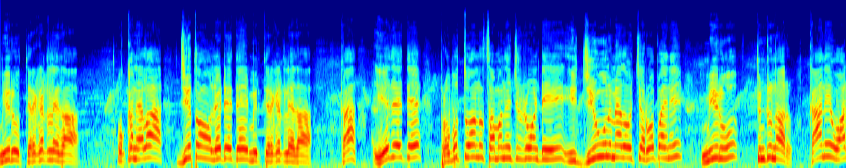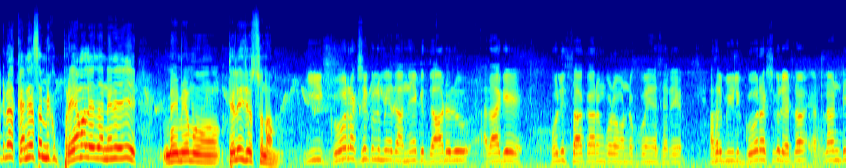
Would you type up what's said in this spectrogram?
మీరు తిరగట్లేదా? ఒక్క నెల జీతం లేట్ అయితే మీరు తిరగట్లేదా? కా ఏదైతే ప్రభుత్వానికి సంబంధించినటువంటి ఈ జీవుల మీద వచ్చే రూపాయిని మీరు తింటున్నారు కానీ వాటి మీద కనీసం మీకు ప్రేమ లేదనేది మేము తెలియజేస్తున్నాము ఈ గోరక్షకుల మీద అనేక దాడులు అలాగే పోలీస్ సహకారం కూడా ఉండకపోయినా సరే అసలు వీళ్ళు గోరక్షకులు ఎట్లా ఎట్లాంటి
